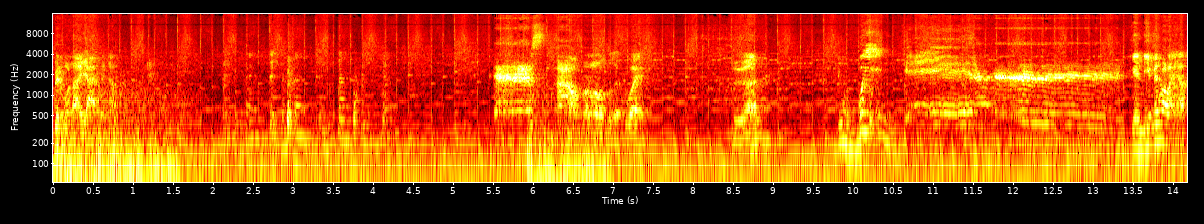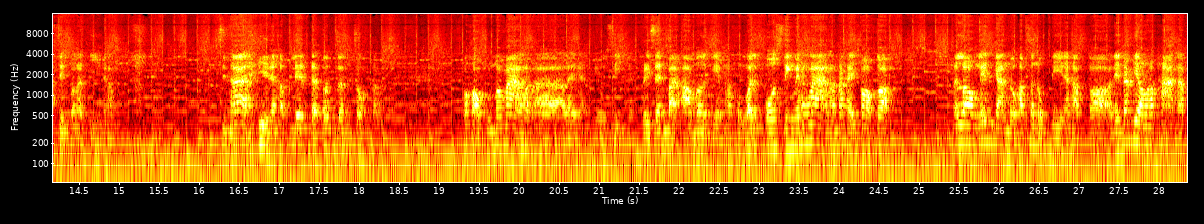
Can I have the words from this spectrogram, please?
เป็นหัวหน้าใหญ่นะครับเอสอ้าวแล้วเราระเบิดด้วย เหลือยูวิ่งเย้เกมนี้ไม่เท่าไหร่ครับสิบกว่านาทีนะครับสิบห้านาทีนะครับ เล่นแต่ต้นจนจบครับ ก็ขอบคุณมากๆนะครับอ่าอะไรเนี่ยมิวสิก Present by Armor Game ครับ ผมก็จะโพสต์ลิงก์ไว้ข้างล่างนะครับ ถ้าใครชอบก็ไปลองเล่นกันดูครับ สนุกดีนะครับ ก็เล่นแป๊บเดียวนะครับผ่านนะครับ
